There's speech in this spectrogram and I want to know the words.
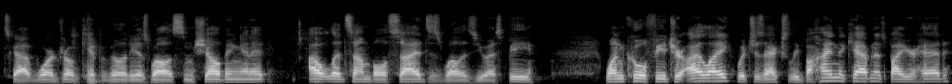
It's got wardrobe capability as well as some shelving in it, outlets on both sides as well as USB. One cool feature I like, which is actually behind the cabinets by your head,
